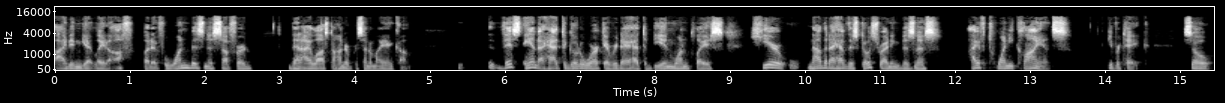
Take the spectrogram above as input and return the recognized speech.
i didn't get laid off but if one business suffered then I lost 100% of my income. This, and I had to go to work every day. I had to be in one place. Here, now that I have this ghostwriting business, I have 20 clients, give or take. So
